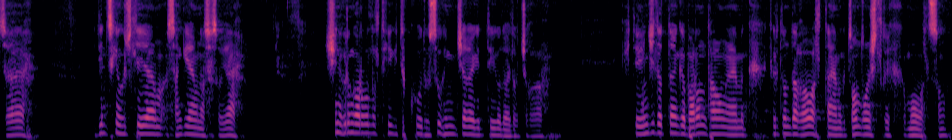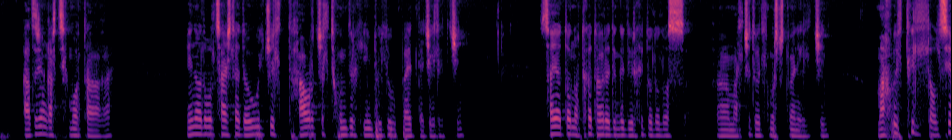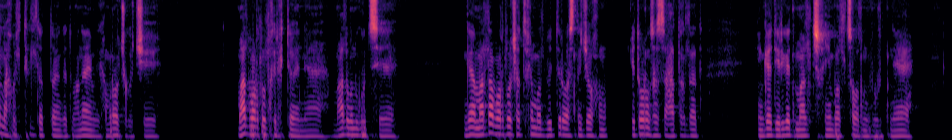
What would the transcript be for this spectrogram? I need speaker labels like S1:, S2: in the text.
S1: За эдийн засгийн хөгжлийн яам сангийн яамнаас асууя. Шинэ хөрөнгө оруулалт хийгдэхгүй төсөв хэмжиж байгаа гэдгийг бол ойлгож байгаа. Гэхдээ энэ жил одоо ингээ Баруун таван аймаг тэр дундаа Говьалтай аймаг зун зуншлах их муу болсон. Газрын гарц их муутай байгаа. Энэ бол цаашлаад өвөлжилт, хаваржилт хүндрэх ийм төлөв байдал ажиглагдаж байна. Сая одоо нутгаа тойроод ингээд ирэхэд бол бас малчид хөдөлмөрчд маань хэлж байна мах бэлтгэл улсын мах бэлтгэлд одоо ингээд манай аймгийг хамруулж өгөөч. Мал борлуулах хэрэгтэй байна. Мал үнгүүдсээ. Ингээ малаа борлуулж чадах юм бол бид нар бас нэг жоохон хэдууран цасаа хадгалаад ингээд эргээд малжих юм болцоо болно бүрднэ.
